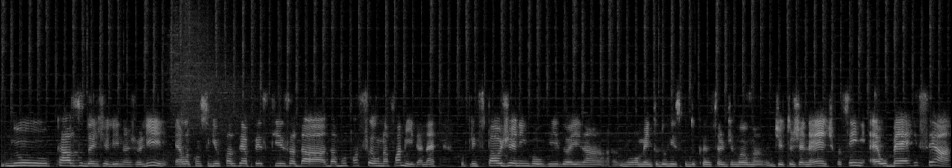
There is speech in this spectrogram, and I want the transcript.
No caso da Angelina Jolie, ela conseguiu fazer a pesquisa da, da mutação na família, né? O principal gene envolvido aí na, no aumento do risco do câncer de mama dito genético, assim, é o BRCA.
